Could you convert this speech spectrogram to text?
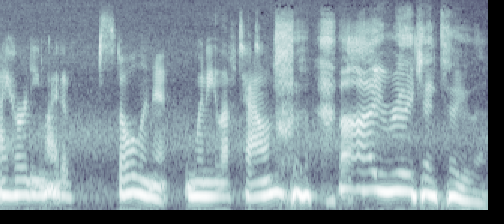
I heard he might have stolen it when he left town. I really can't tell you that.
